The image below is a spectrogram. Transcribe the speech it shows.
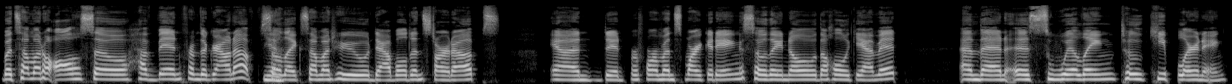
But someone who also have been from the ground up. So Yeah. like someone who dabbled in startups and did performance marketing, so they know the whole gamut, and then is willing to keep learning.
